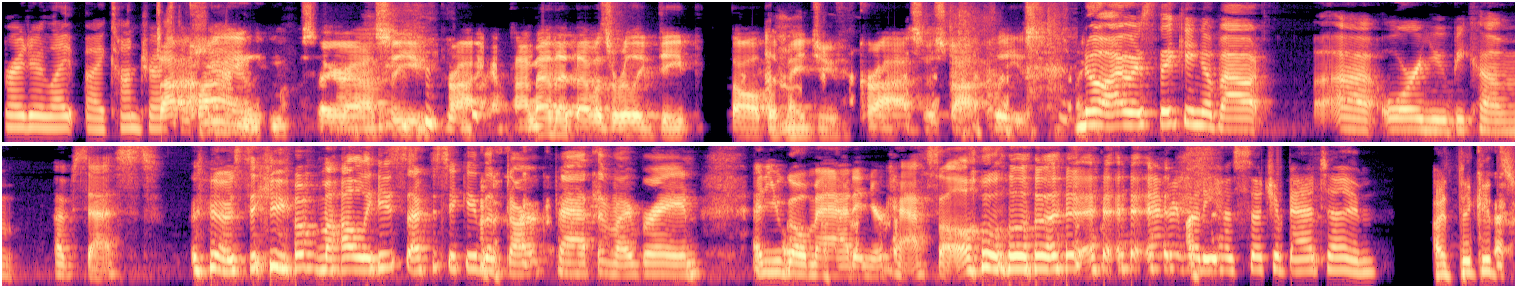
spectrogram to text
Brighter light by contrast. Stop crying, Sarah. I see you crying. I know that that was a really deep thought that made you cry. So stop, please. No, I was thinking about, uh, or you become obsessed I was thinking of Molly, so I was taking the dark path in my brain, and you go mad in your castle. Everybody has such a bad time. I think it's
